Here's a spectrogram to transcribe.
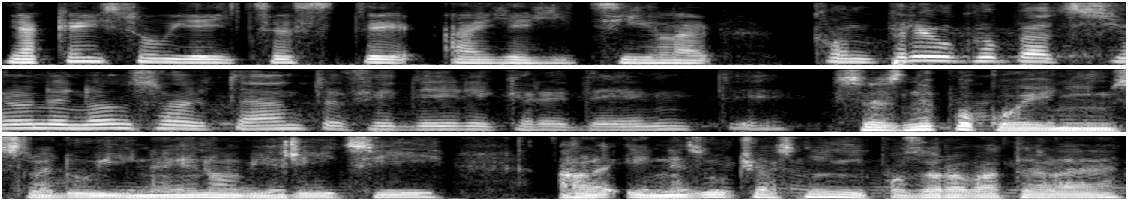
jaké jsou její cesty a její cíle. Con preoccupazione non soltanto fedeli credenti, Se znepokojením sledují nejenom věřící, ale i nezúčastnění pozorovatelé,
